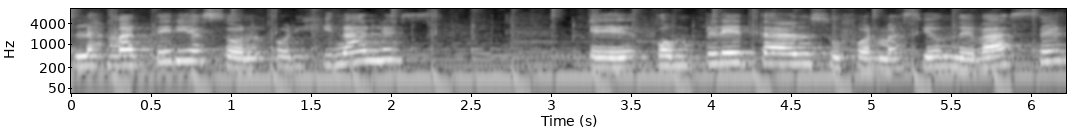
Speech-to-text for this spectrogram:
Las materias son originales, eh, completan su formación de base,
